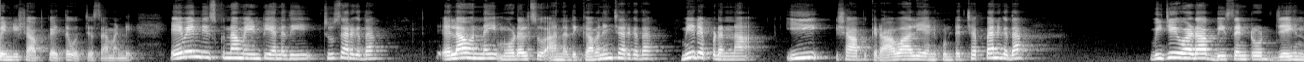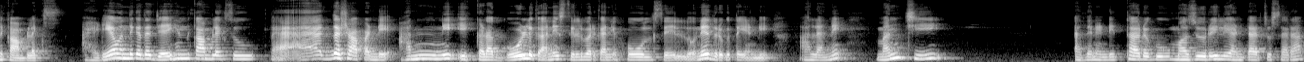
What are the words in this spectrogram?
వెండి షాప్కి అయితే వచ్చేసామండి. ఏమేమి తీసుకున్నాం ఏంటి అన్నది చూసారు కదా? ఎలా ఉన్నాయి మోడల్స్ అన్నది గమనించారు కదా? మీరు ఎప్పుడన్నా ఈ షాప్కి రావాలి అనుకుంటే చెప్పాను కదా? Vijayawada Besant road Jaihind complex. Idea ఉంది కదా జైహింద్ కాంప్లెక్స్? పెద్ద షాప్ అండి. అన్నీ ఇక్కడ గోల్డ్ కానీ సిల్వర్ కానీ హోల్సేల్లోనే దొరుకుతాయండి. అలానే మంచి అదేనండి తరుగు మజూరీలు అంటారు చూసారా?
